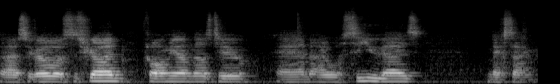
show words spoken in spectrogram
Uh, so go subscribe, follow me on those two, and I will see you guys next time.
